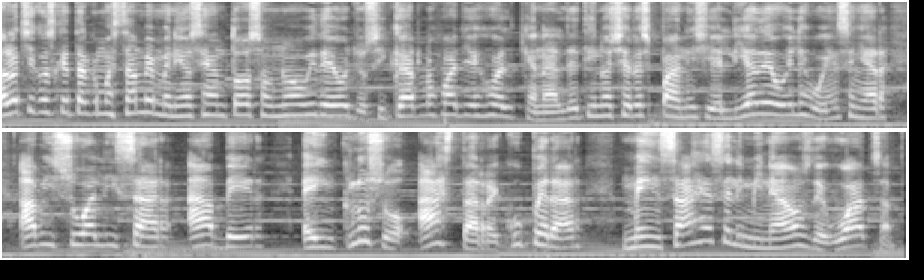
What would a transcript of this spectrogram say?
Hola chicos, ¿qué tal? ¿Cómo están? Bienvenidos sean todos a un nuevo video. Yo soy Carlos Vallejo del canal de TinoShare Spanish y el día de hoy les voy a enseñar a visualizar, a ver e incluso hasta recuperar mensajes eliminados de WhatsApp.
